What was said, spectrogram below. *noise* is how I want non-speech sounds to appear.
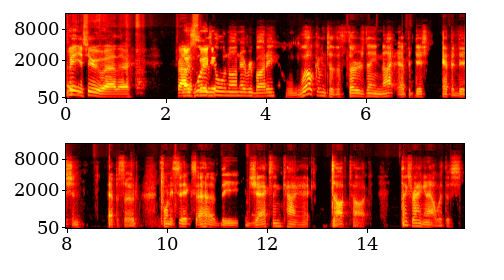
meet you too uh, there. Travis. What is going on, everybody? Welcome to the Thursday night epidis- epedition episode 26 of the Jackson Kayak Dock Talk. Thanks for hanging out with us.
